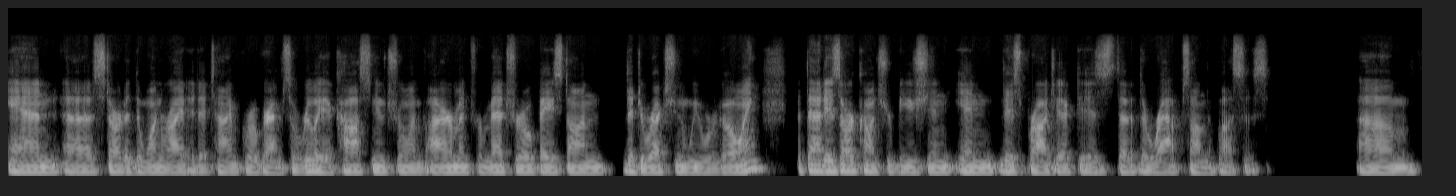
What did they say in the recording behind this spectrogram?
and uh, started the one ride at a time program. So really a cost neutral environment for Metro based on the direction we were going. But that is our contribution in this project is the, the wraps on the buses. Um,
